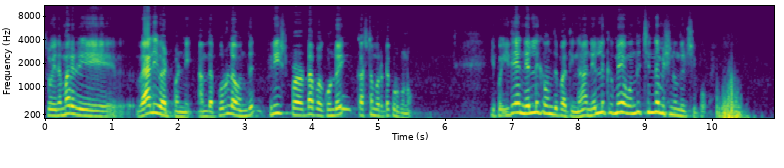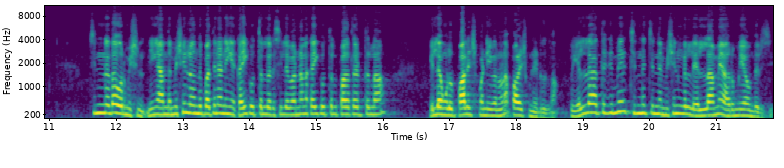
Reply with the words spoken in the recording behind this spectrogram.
ஸோ இதை மாதிரி வேல்யூ ஆட் பண்ணி அந்த பொருளை வந்து ஃபினிஷ் ப்ராடக்டாக இப்போ கொண்டு போய் கஸ்டமர்கிட்ட கொடுக்கணும். இப்போ இதே நெல்லுக்கு வந்து பார்த்தீங்கன்னா நெல்லுக்குமே வந்து சின்ன மிஷின் வந்துடுச்சு இப்போது சின்னதாக ஒரு மிஷின் நீங்கள் அந்த மிஷினில் வந்து பார்த்தீங்கன்னா நீங்கள் கை குத்தல் அரிசியில் வேணாலும் கை குத்தல் பதத்தில் எடுத்துக்கலாம். இல்லை உங்களுக்கு பாலிஷ் பண்ணி வேணும்னா பாலிஷ் பண்ணி எடுத்துக்கலாம். இப்போ எல்லாத்துக்குமே சின்ன சின்ன மிஷின்கள் எல்லாமே அருமையாக வந்துருச்சு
